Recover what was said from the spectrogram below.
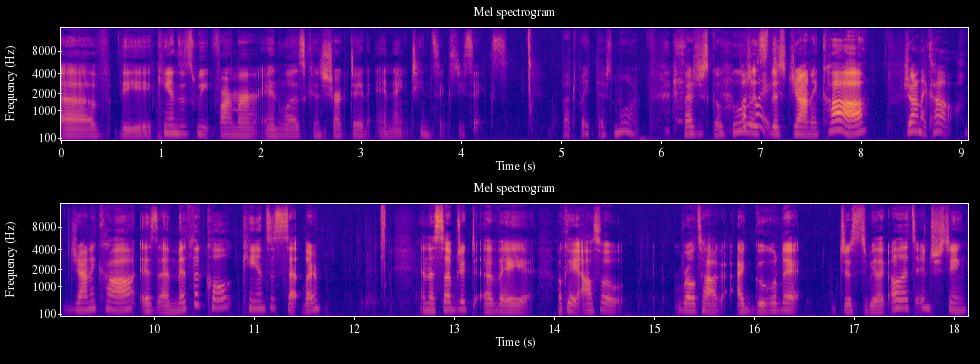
of the Kansas wheat farmer and was constructed in 1966. But wait, there's more. So I just go, who But is wait. this Johnny Kaw? Johnny Kaw. Johnny Kaw is a mythical Kansas settler and the subject of a. Okay, also, real talk, I Googled it just to be like, oh, that's interesting.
